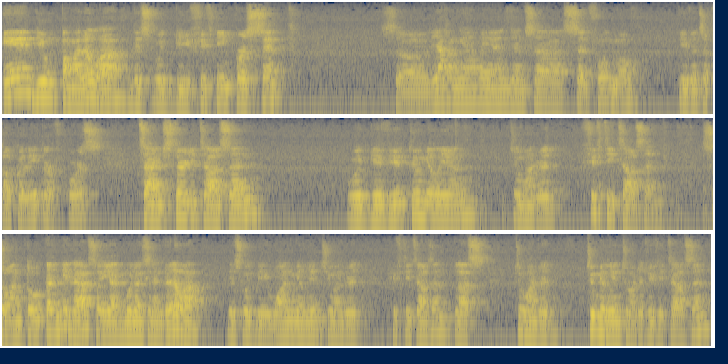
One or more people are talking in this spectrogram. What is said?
And yung pangalawa, this would be 15%. So, yakang-yaka yan dyan sa cellphone mo, even sa calculator, of course, times 30,000 would give you 2,250,000. So, ang total nila, so i-add mo lang silang dalawa, this would be 1,250,000 plus 200, 2,250,000.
